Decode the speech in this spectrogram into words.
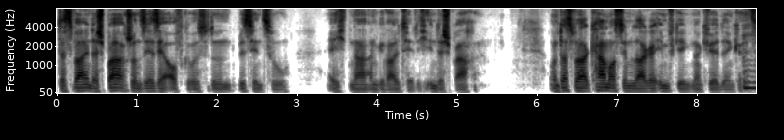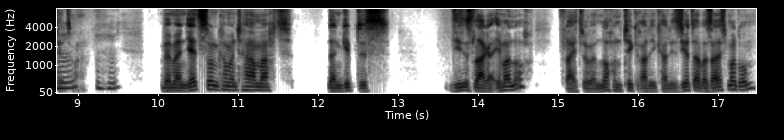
Das war in der Sprache schon sehr, sehr aufgerüstet und bis hin zu echt nah an gewalttätig in der Sprache. Und das war, kam aus dem Lager Impfgegner, Querdenker etc. Mhm, mhm. Wenn man jetzt so einen Kommentar macht, dann gibt es dieses Lager immer noch, vielleicht sogar noch einen Tick radikalisierter, aber sei es mal drum.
